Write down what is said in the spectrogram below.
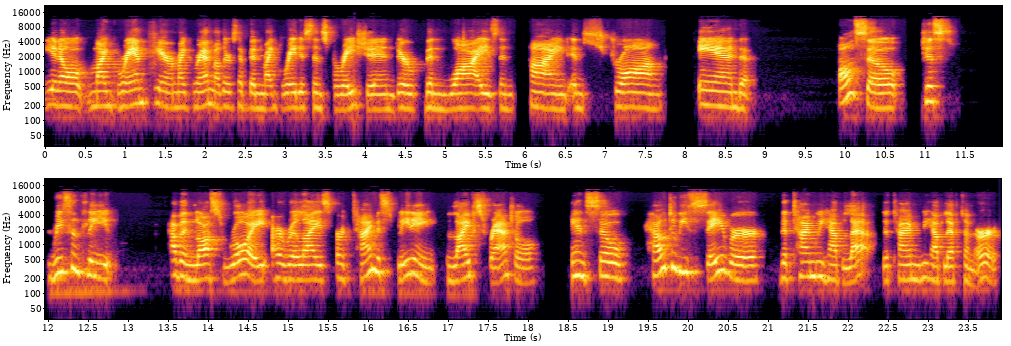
you know, my grandparent, my grandmothers have been my greatest inspiration. They've been wise and kind and strong. And also, just recently, having lost Roy, I realized our time is fleeting, life's fragile. And so, how do we savor the time we have left, the time we have left on earth?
